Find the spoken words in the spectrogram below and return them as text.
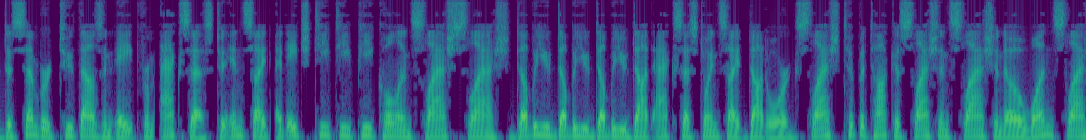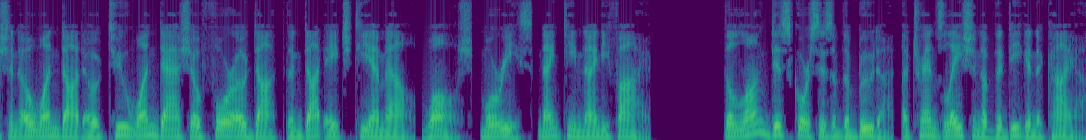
December 2008 from Access to Insight at http www.accesstoinsight.org slash tipitaka slash and slash and 01 slash and 01.021-040.than.html, Walsh, Maurice 1995. The Long Discourses of the Buddha, a translation of the Digha Nikaya.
